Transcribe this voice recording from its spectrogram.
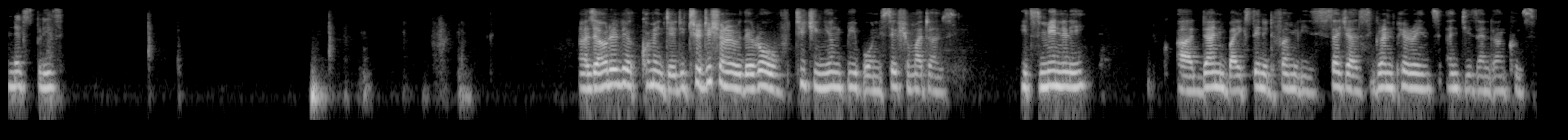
Next, please. As I already commented, traditionally the role of teaching young people on sexual matters, it's mainly uh, done by extended families such as grandparents, aunties, and uncles.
